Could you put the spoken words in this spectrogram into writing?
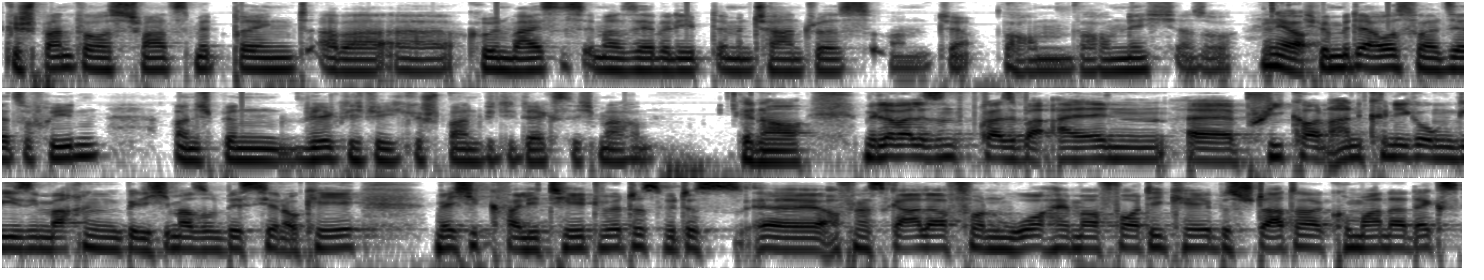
gespannt, was Schwarz mitbringt, aber äh, Grün-Weiß ist immer sehr beliebt im Enchantress und ja, warum, warum nicht? Also Ja. ich bin mit der Auswahl sehr zufrieden und ich bin wirklich, wirklich gespannt, wie die Decks sich machen. Genau. Mittlerweile sind quasi bei allen äh, Precon-Ankündigungen, die sie machen, bin ich immer so ein bisschen, okay, welche Qualität wird es? Wird es äh, auf einer Skala von Warhammer 40k bis Starter Commander Decks?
